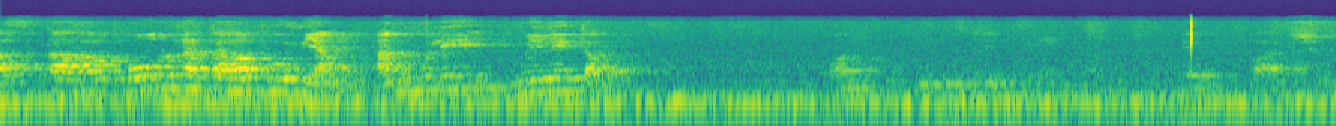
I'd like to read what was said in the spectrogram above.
हस्तः पूर्णतः भूम्याम् अङ्गुली मिलितम् पार्श्वे।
